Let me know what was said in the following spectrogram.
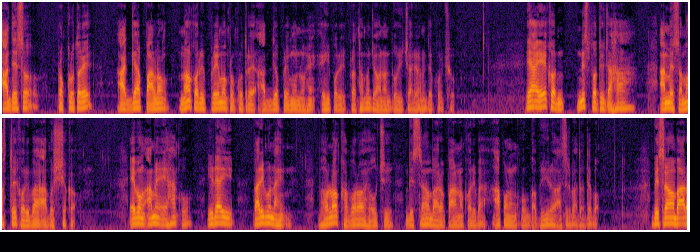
ଆଦେଶ ପ୍ରକୃତରେ ଆଜ୍ଞା ପାଳନ ନ କରି ପ୍ରେମ ପ୍ରକୃତରେ ଆଦ୍ୟ ପ୍ରେମ ନୁହେଁ। ଏହିପରି ପ୍ରଥମ ଜନ ଦୁଇ ଚାରି ଆମେ ଦେଖାଉଛୁ ଏହା ଏକ ନିଷ୍ପତ୍ତି ଯାହା ଆମେ ସମସ୍ତେ କରିବା ଆବଶ୍ୟକ। ଏବଂ ଆମେ ଏହାକୁ ଏଡ଼ାଇ ପାରିବୁ ନାହିଁ। ଭଲ ଖବର ହେଉଛି ବିଶ୍ରାମ ବାର ପାଳନ କରିବା ଆପଣଙ୍କୁ ଗଭୀର ଆଶୀର୍ବାଦ ଦେବ। ବିଶ୍ରାମ ବାର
